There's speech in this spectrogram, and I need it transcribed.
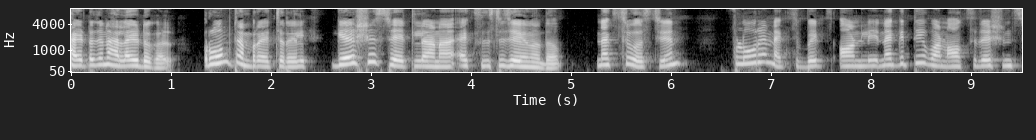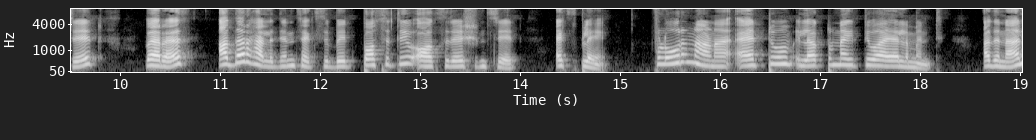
ഹൈഡ്രജൻ ഹലൈഡുകൾ റൂം ടെമ്പറേച്ചറിൽ ഗേഷ്യസ് സ്റ്റേറ്റിലാണ് എക്സിസ്റ്റ് ചെയ്യുന്നത്. Next question fluorine exhibits only negative one oxidation state versus other halogens exhibit positive oxidation state explain fluorine ആണ് ഏറ്റവും ഇലക്ട്രോനെഗറ്റീവ് ആയ എലമെന്റ് അതിനാൽ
